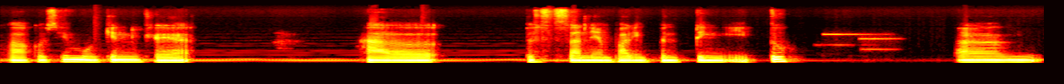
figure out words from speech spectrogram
Kalau aku sih mungkin kayak hal pesan yang paling penting itu em,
